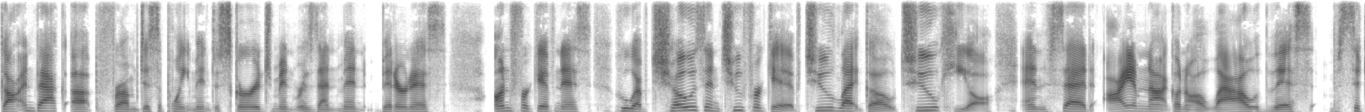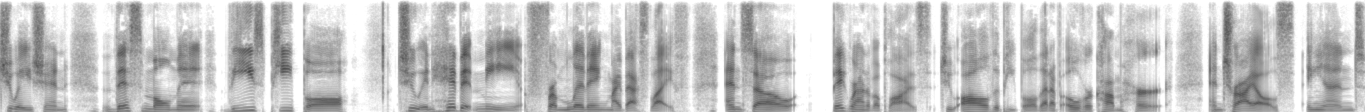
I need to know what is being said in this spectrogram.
gotten back up from disappointment, discouragement, resentment, bitterness, unforgiveness, who have chosen to forgive, to let go, to heal, and said, I am not going to allow this situation, this moment, these people to inhibit me from living my best life. And so, big round of applause to all of the people that have overcome hurt and trials and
